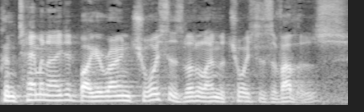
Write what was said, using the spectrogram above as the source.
contaminated by your own choices, let alone the choices of others.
